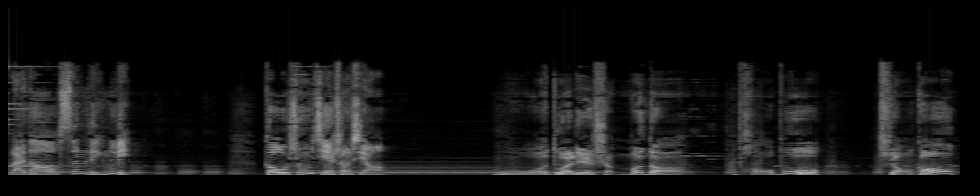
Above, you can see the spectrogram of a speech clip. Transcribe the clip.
来到森林里。狗熊先生想：我锻炼什么呢？跑步、跳高，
